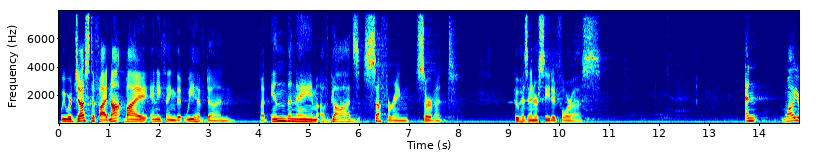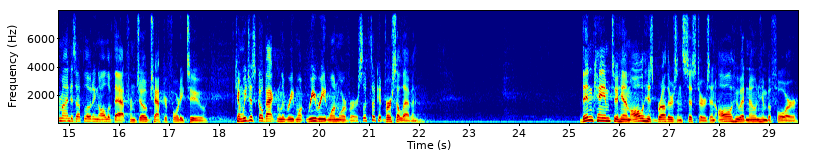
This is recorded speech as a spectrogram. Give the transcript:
We were justified not by anything that we have done, but in the name of God's suffering servant who has interceded for us. And while your mind is uploading all of that from Job chapter 42, can we just go back and read reread one more verse? Let's look at verse 11. Then came to him all his brothers and sisters and all who had known him before,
